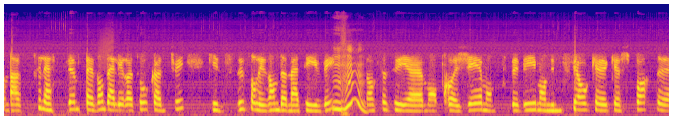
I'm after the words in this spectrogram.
on a enregistré la sixième saison d'aller-retour country qui est diffusée sur les ondes de ma TV. Mhm. Donc ça, c'est euh, mon projet, mon petit bébé, mon émission que, que je porte euh,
